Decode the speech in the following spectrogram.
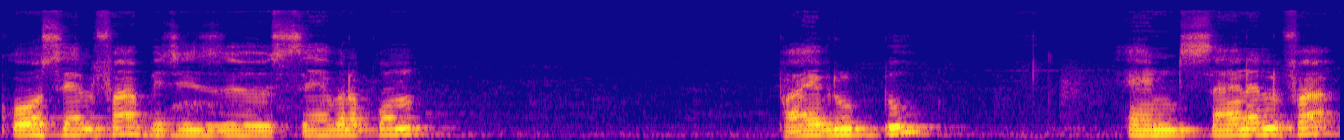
cos alpha which is uh, 7 upon 5 root 2 and sin alpha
